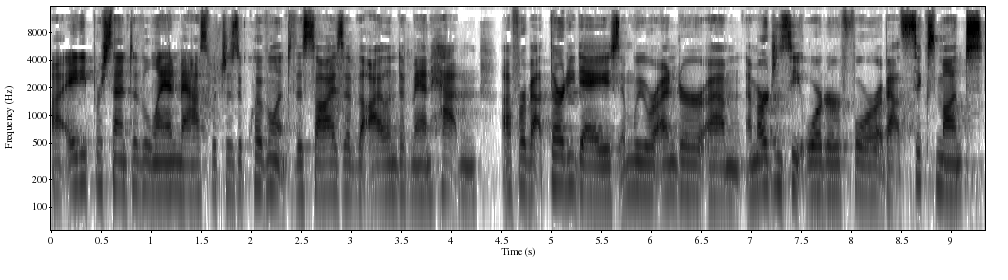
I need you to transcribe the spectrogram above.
uh, 80% of the landmass, which is equivalent to the size of the island of Manhattan, uh, for about 30 days. And we were under um, emergency order for about six months.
